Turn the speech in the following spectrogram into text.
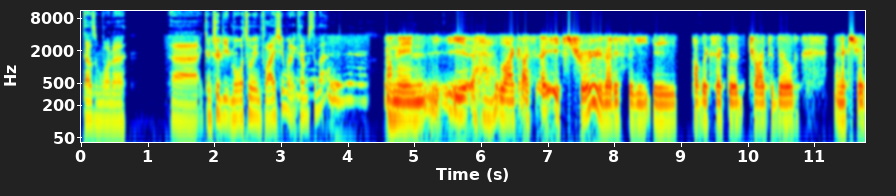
doesn't want to uh, contribute more to inflation when it comes to that? I mean, yeah, like I, it's true that if the the public sector tried to build an extra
